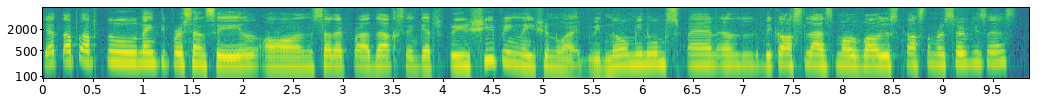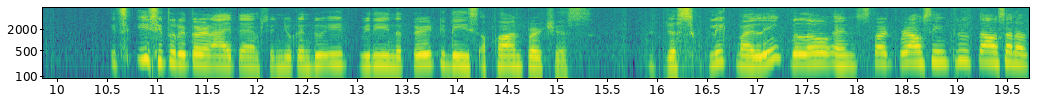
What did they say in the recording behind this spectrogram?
get up up to 90% sale on select products and get free shipping nationwide with no minimum spend and because last mile values customer services it's easy to return items and you can do it within the 30 days upon purchase just click my link below and start browsing through thousands of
